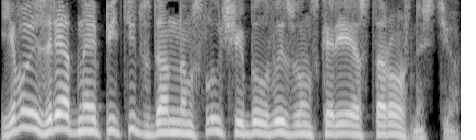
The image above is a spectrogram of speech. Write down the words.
его изрядный аппетит в данном случае был вызван скорее осторожностью.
